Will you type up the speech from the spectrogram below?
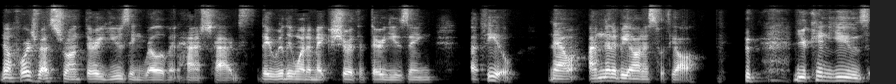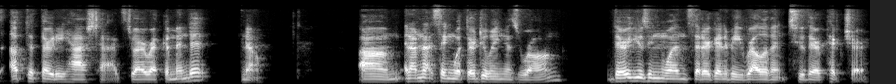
Now Foraged Restaurant, they're using relevant hashtags. They really want to make sure that they're using a few. Now, I'm going to be honest with y'all. you can use up to 30 hashtags. Do I recommend it? No. Um, and I'm not saying what they're doing is wrong. They're using ones that are going to be relevant to their picture,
